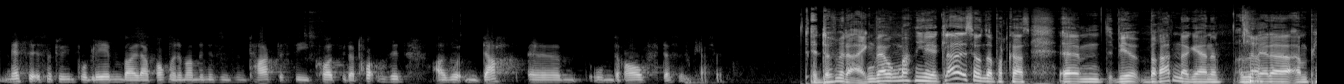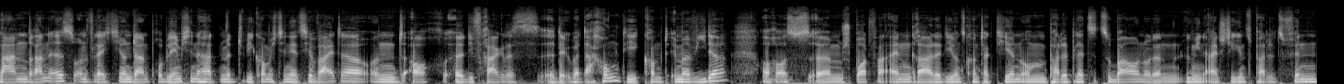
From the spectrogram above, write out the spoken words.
Nässe ist natürlich ein Problem, weil da braucht man immer mindestens einen Tag, bis die Chords wieder trocken sind. Also ein Dach ähm, obendrauf, das ist klasse. Äh, dürfen wir da Eigenwerbung machen hier? Klar, ist ja unser Podcast. Ähm, wir beraten da gerne. Also Klar. wer da am Planen dran ist und vielleicht hier und da ein Problemchen hat mit, wie komme ich denn jetzt hier weiter? Und auch äh, die Frage des, äh, der Überdachung, die kommt immer wieder, auch aus ähm, Sportvereinen gerade, die uns kontaktieren, um Paddelplätze zu bauen oder irgendwie einen Einstieg ins Paddel zu finden.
